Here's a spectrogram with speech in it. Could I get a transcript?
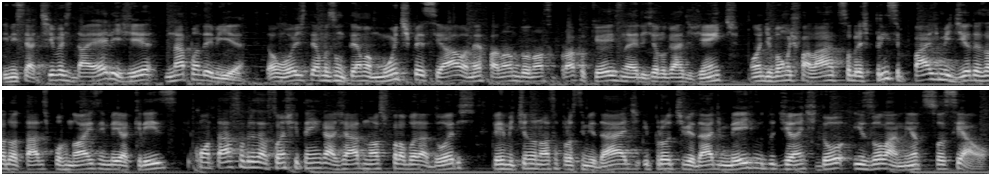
iniciativas da LG na pandemia. Então, hoje temos um tema muito especial, né, falando do nosso próprio case na LG Lugar de Gente, onde vamos falar sobre as principais medidas adotadas por nós em meio à crise e contar sobre as ações que têm engajado nossos colaboradores, permitindo nossa proximidade e produtividade mesmo do diante do isolamento social.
